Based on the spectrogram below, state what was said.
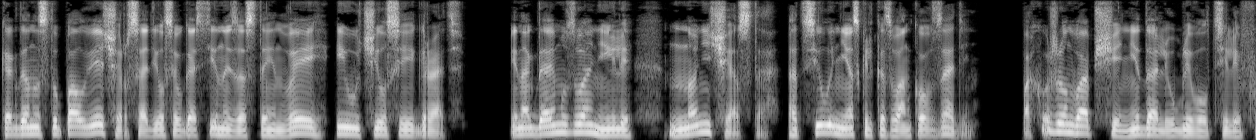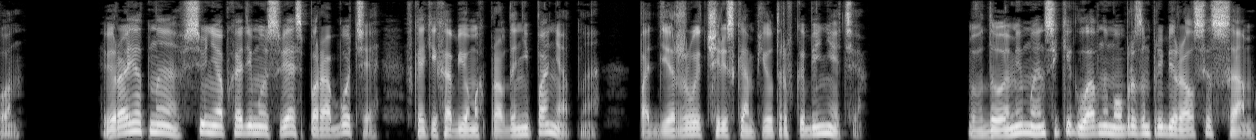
Когда наступал вечер, садился в гостиной за Стейнвей и учился играть. Иногда ему звонили, но не часто, от силы несколько звонков за день. Похоже, он вообще недолюбливал телефон. Вероятно, всю необходимую связь по работе, в каких объемах, правда, непонятно, поддерживает через компьютер в кабинете. В доме Мэнсики главным образом прибирался сам,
